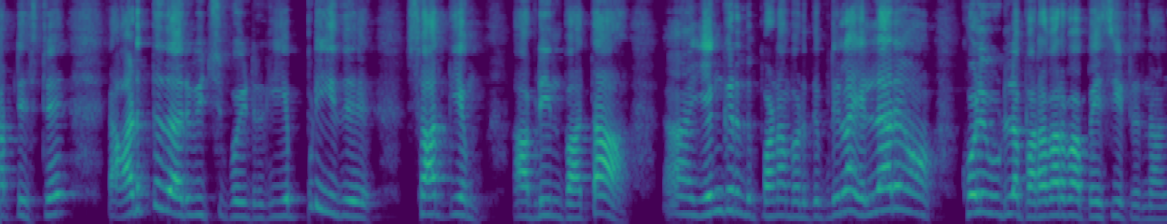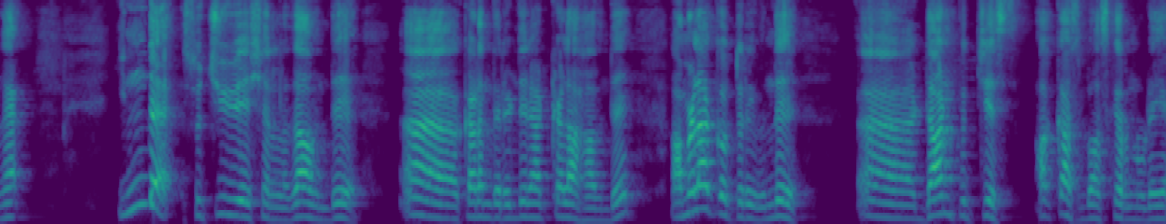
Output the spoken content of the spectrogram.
ஆர்டிஸ்ட்டு அடுத்தது அறிவிச்சு போயிட்டுருக்கு. எப்படி இது சாத்தியம் அப்படின்னு பார்த்தா எங்கேருந்து பணம் வருது? இப்படிலாம் எல்லாரும் கோலிவுட்டில் பரபரப்பாக பேசிகிட்டு இருந்தாங்க. இந்த சுச்சுவேஷனில் தான் வந்து கடந்த ரெண்டு நாட்களாக வந்து அமலாக்கத்துறை வந்து டான் பிக்சர்ஸ் ஆகாஷ் பாஸ்கரனுடைய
